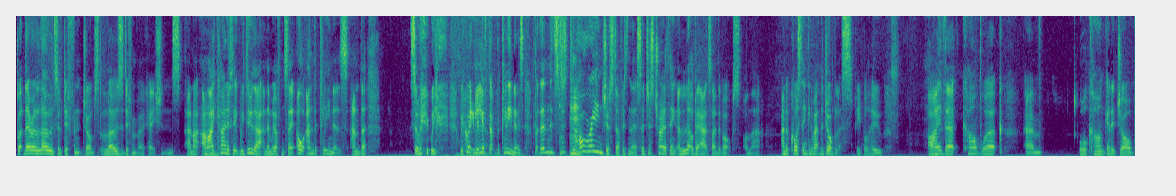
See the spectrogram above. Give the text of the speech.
but there are loads of different jobs, loads of different vocations, and I and I kind of think we do that, and then we often say, oh, and the cleaners and the. So we we, we quickly lift up the cleaners, but then it's just a whole range of stuff, isn't there? So just trying to think a little bit outside the box on that, and of course thinking about the jobless people who either can't work um, or can't get a job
